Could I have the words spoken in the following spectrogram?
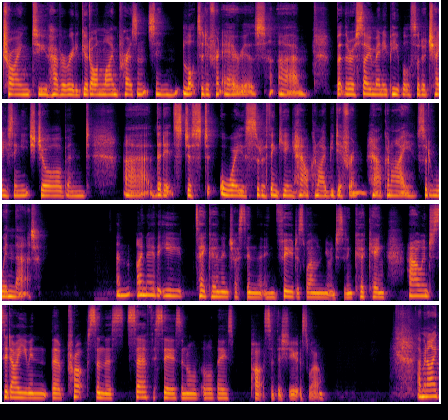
trying to have a really good online presence in lots of different areas. Um, but there are so many people sort of chasing each job and uh, that it's just always sort of thinking how can i be different? How can i sort of win that? And I know that you take an interest in in food as well, and you're interested in cooking. How interested are you in the props and the surfaces and all, all those parts of the shoot as well? I mean, I,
